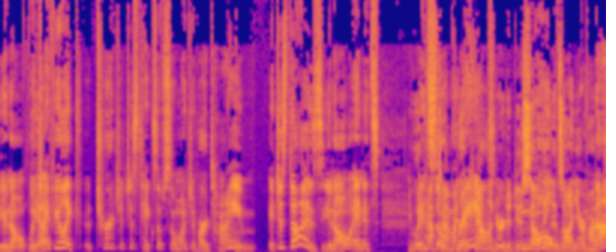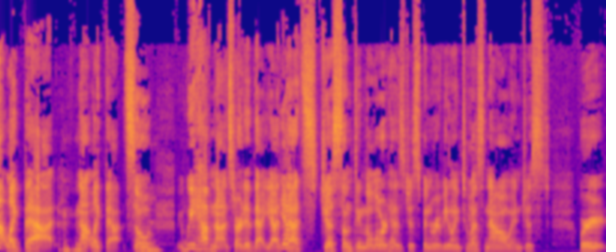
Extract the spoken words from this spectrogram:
You know, which Yep. I feel like church it just takes up so much of our time. It just does, you know, and it's You wouldn't have so time on your calendar to do something No, that's on your heart. Not like that. Mm-hmm. Not like that. So mm-hmm. we have not started that yet. Yeah. That's just something the Lord has just been revealing to Yeah. us now and just we're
